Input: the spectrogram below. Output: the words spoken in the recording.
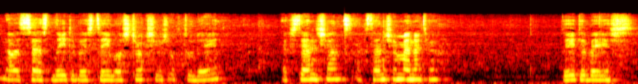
Now it says database table structures up to date, extensions, extension manager, database.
